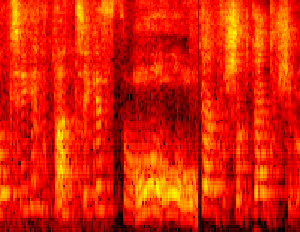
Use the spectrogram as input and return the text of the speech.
씨 오, 치겠다, 치겠어. 오오오. 댐프시를 댐프시를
